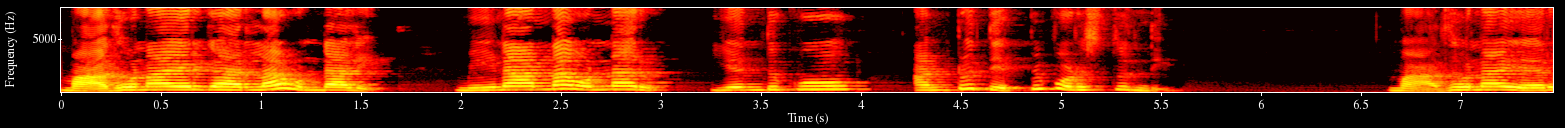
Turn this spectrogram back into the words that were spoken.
మాధవనాయర్ గారిలా ఉండాలి. మీ నాన్న ఉన్నారు. ఎందుకు? అంటూ దెప్పి పొడుస్తుంది. మాధవ నాయర్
